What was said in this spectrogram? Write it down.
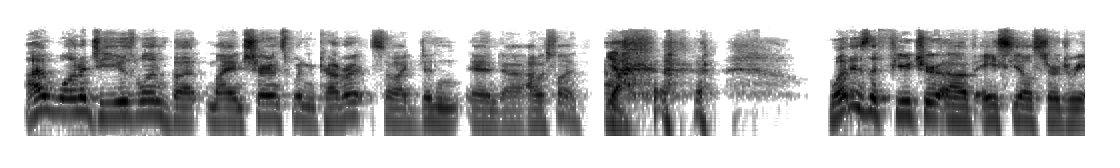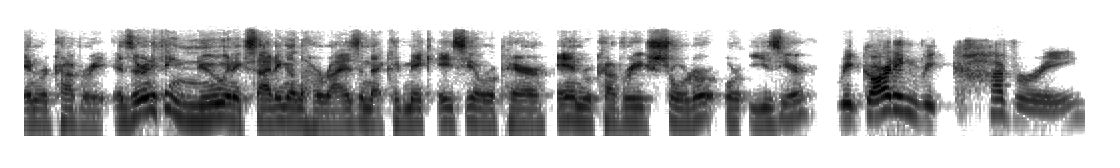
I wanted to use one, but my insurance wouldn't cover it. So I didn't, and uh, I was fine. Yeah. What is the future of ACL surgery and recovery? Is there anything new and exciting on the horizon that could make ACL repair and recovery shorter or easier? Regarding recovery,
